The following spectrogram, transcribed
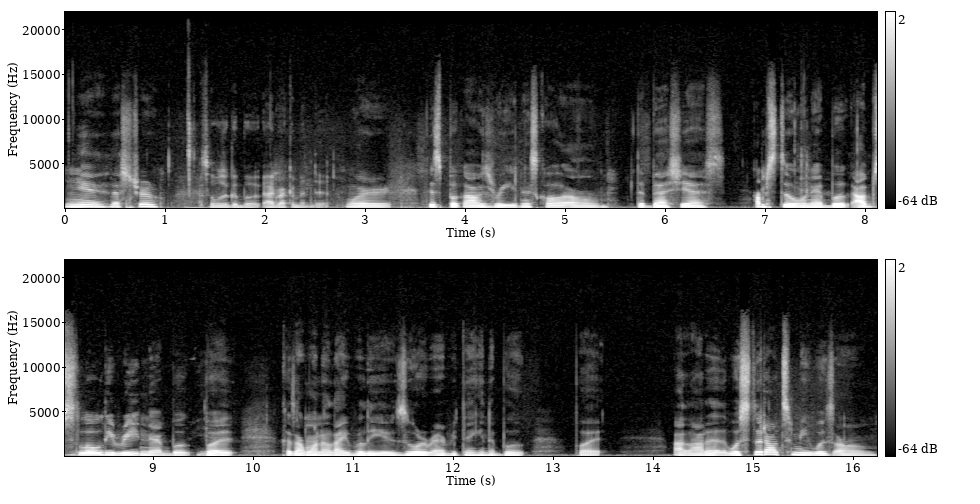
Yeah, that's true. So it was a good book. I'd recommend it. Where this book I was reading, it's called um The Best Yes. I'm still on that book. I'm slowly reading that book, but because I want to like really absorb everything in the book. But a lot of what stood out to me was um,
